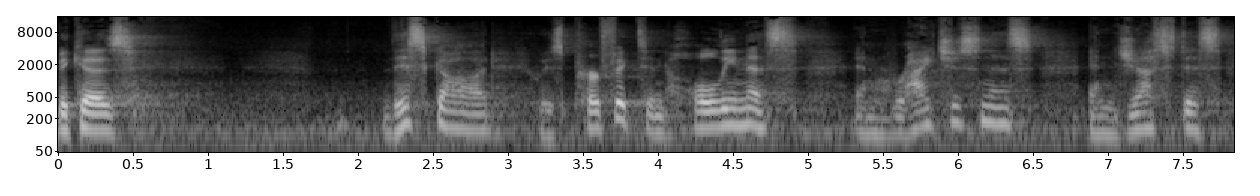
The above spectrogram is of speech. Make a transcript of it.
Because this God who is perfect in holiness and righteousness and justice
